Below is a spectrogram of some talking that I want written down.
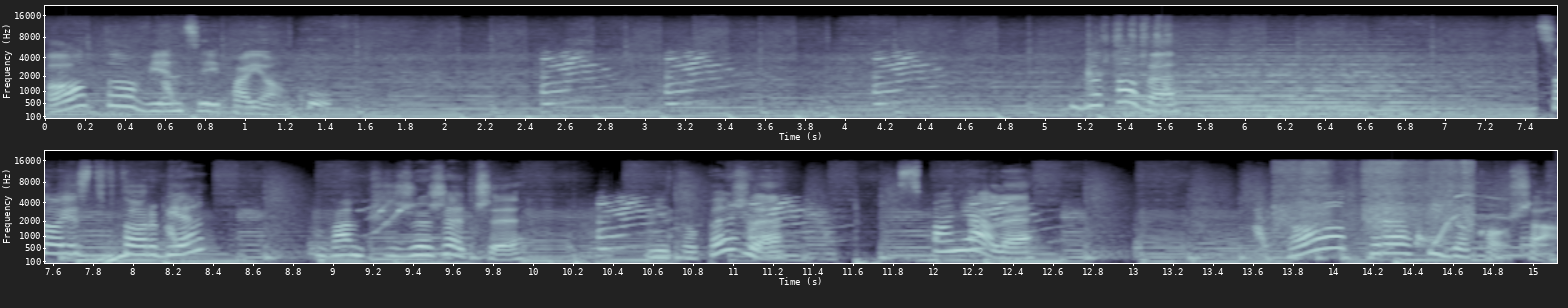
Oto więcej pająków. Gotowe. Co jest w torbie? Wampirze rzeczy. Nietoperze? Wspaniale. To trafi do kosza.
